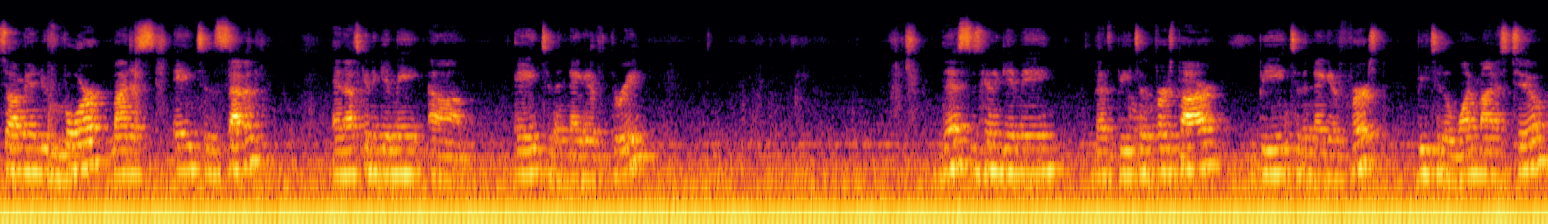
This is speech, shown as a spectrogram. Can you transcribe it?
So I'm going to do 4 minus a to the 7th, and that's going to give me um, a to the negative 3. This is going to give me, that's b to the first power, b to the negative first, b to the 1 minus 2,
